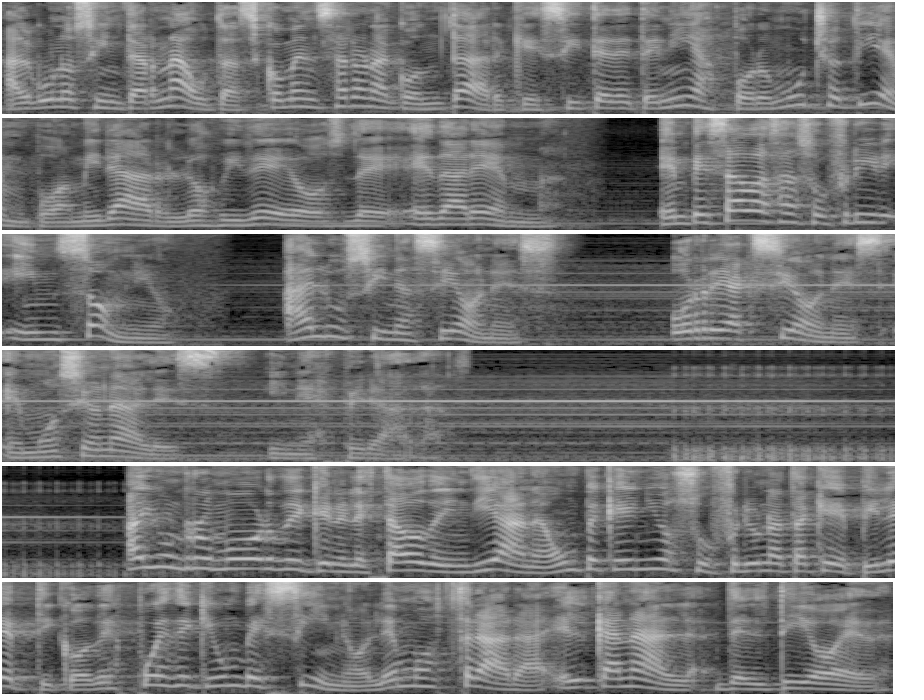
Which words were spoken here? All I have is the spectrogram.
Algunos internautas comenzaron a contar que si te detenías por mucho tiempo a mirar los videos de Edarem, empezabas a sufrir insomnio, alucinaciones o reacciones emocionales inesperadas. Hay un rumor de que en el estado de Indiana un pequeño sufrió un ataque epiléptico después de que un vecino le mostrara el canal del tío Ed.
